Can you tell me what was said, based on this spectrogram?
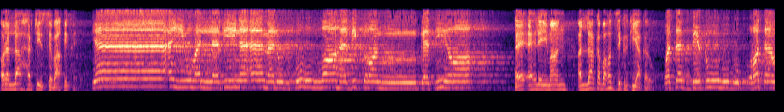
اور اللہ ہر چیز سے واقف ہے۔ أيها الذين آمنوا اذكروا الله ذكرا كثيرا. اے اہل ایمان اللہ کا بہت ذکر کیا کرو۔ وسبحوه بكرة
